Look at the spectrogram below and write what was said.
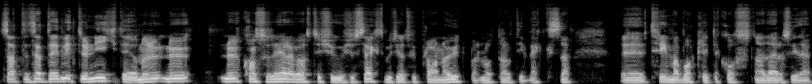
Så, att, så att det är lite unikt det. Och nu, nu, nu konsoliderar vi oss till 2026. Det betyder att vi planar ut, bara låter allting växa. Eh, trimma bort lite kostnader och så vidare.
